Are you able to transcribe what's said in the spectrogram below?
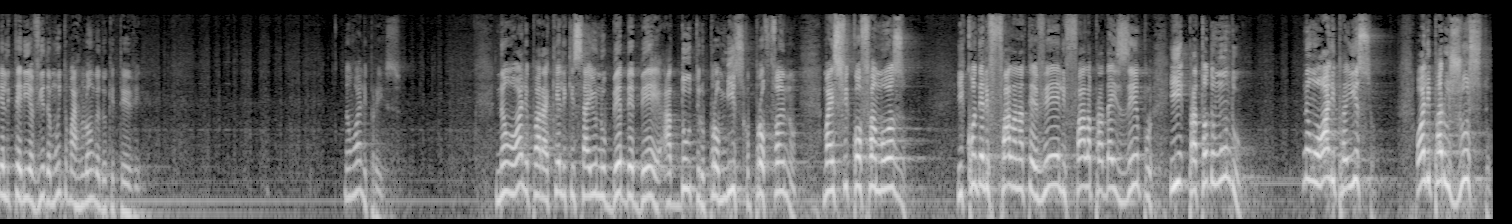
ele teria vida muito mais longa do que teve. Não olhe para isso. Não olhe para aquele que saiu no BBB, adúltero, promíscuo, profano, mas ficou famoso. E quando ele fala na TV, ele fala para dar exemplo e para todo mundo. Não olhe para isso. Olhe para o justo.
